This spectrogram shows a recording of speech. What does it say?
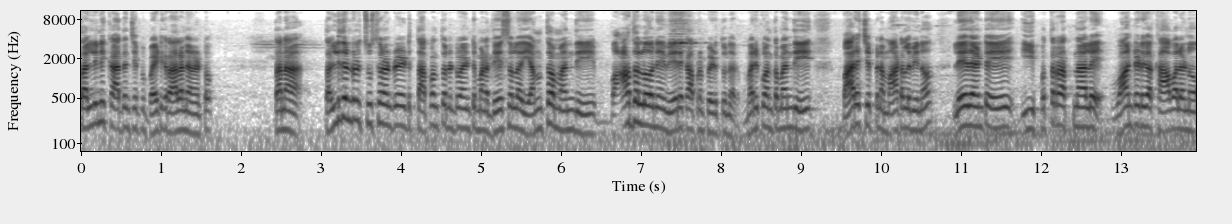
తల్లిని కాదని చెప్పి బయటకు రాలని అనటం తన తల్లిదండ్రులు చూస్తున్నటువంటి తపంతున్నటువంటి మన దేశంలో ఎంతోమంది బాధలోనే వేరే కాపురం పెడుతున్నారు. మరికొంతమంది భార్య చెప్పిన మాటలు వినో లేదంటే ఈ పుత్రరత్నాలే వాంటెడ్గా కావాలనో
